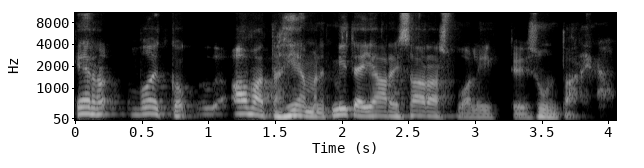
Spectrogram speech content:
kerro, voitko avata hieman, että miten Jari Sarasvuo liittyy sun tarinaan?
